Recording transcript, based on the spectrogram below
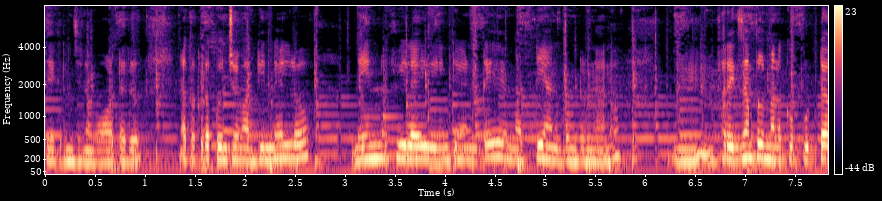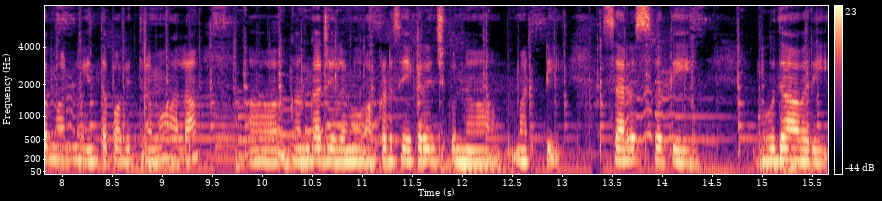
సేకరించిన వాటర్. నాకు అక్కడ కొంచెం ఆ గిన్నెల్లో నేను ఫీల్ అయ్యేది ఏంటి అంటే మట్టి అనుకుంటున్నాను. ఫర్ ఎగ్జాంపుల్ మనకు పుట్ట మన్ను ఎంత పవిత్రమో అలా గంగా జలము అక్కడ సేకరించుకున్న మట్టి సరస్వతి గోదావరి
